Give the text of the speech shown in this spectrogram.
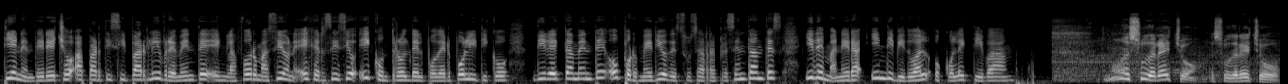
tienen derecho a participar libremente en la formación, ejercicio y control del poder político, directamente o por medio de sus representantes y de manera individual o colectiva. No, es su derecho, es su derecho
